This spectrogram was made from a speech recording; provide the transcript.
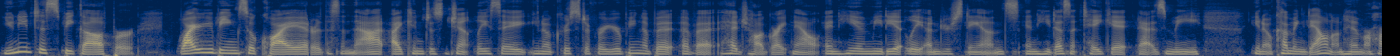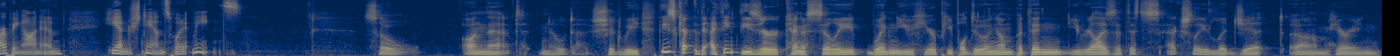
you need to speak up or why are you being so quiet? or this and that i can just gently say you know christopher you're being a bit of a hedgehog right now and he immediately understands and he doesn't take it as me you know coming down on him or harping on him he understands what it means So, on that note, should we? These, I think these are kind of silly when you hear people doing them, but then you realize that it's actually legit. Um, hearing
